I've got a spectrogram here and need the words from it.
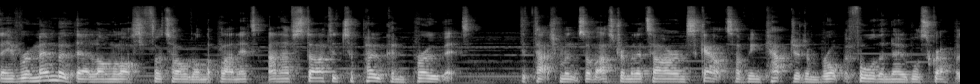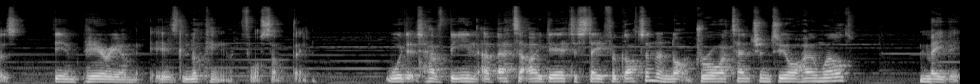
They have remembered their long lost foothold on the planet and have started to poke and probe it. Detachments of Astra Militarum scouts have been captured and brought before the noble scrappers. the Imperium is looking for something. Would it have been a better idea to stay forgotten and not draw attention to your homeworld? Maybe.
